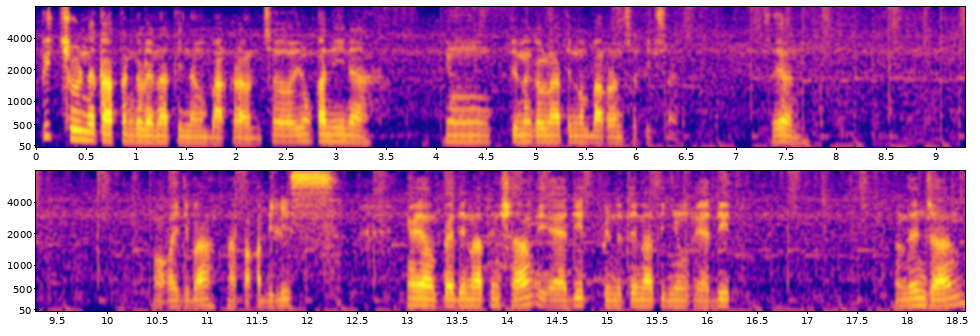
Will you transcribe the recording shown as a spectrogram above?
picture na tatanggalan natin ng background. So, yung kanina, yung tinanggal natin ng background sa Pixar. So, yan. Okay, di ba? Napakabilis. Ngayon, pwede natin siyang i-edit. Pindutin natin yung edit. And then dyan,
